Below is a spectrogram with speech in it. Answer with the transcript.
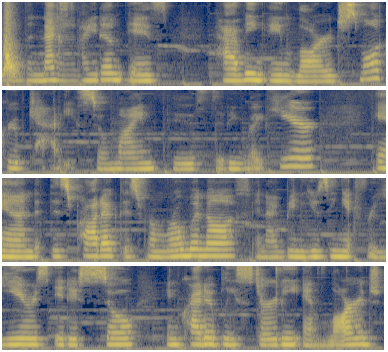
Now the next item is having a large small group caddy. So mine is sitting right here and this product is from Romanoff and I've been using it for years. It is so incredibly sturdy and large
